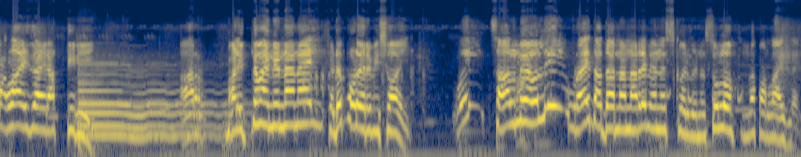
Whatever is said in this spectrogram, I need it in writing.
পালাই যায় রাত্রি আর বাড়িতে মাইনে না নাই, সেটা পরের বিষয়। ওই চাল মেয়ে হলি, ওরাই দাদা নানারে ম্যানেজ করবে না। চলো, আমরা পালাই যাই।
